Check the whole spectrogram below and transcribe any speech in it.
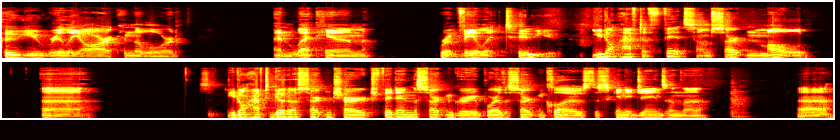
who you really are in the Lord and let him reveal it to you. You don't have to fit some certain mold. Uh, you don't have to go to a certain church, fit in the certain group, wear the certain clothes, the skinny jeans and the uh,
